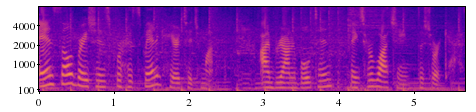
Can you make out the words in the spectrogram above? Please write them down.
and celebrations for Hispanic Heritage Month. I'm Briana Bolton. Thanks for watching the Shortcast.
